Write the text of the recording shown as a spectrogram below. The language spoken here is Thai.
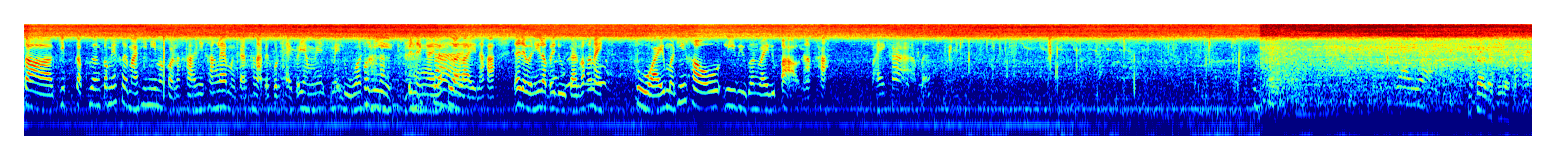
แต่กิฟกับเพื่อนก็ไม่เคยมาที่นี่มาก่อนนะคะนี่ครั้งแรกเหมือนกันขนาดเป็นคนไทยก็ยังไม่ไม่รู้ว่าที่นี่เป็นยังไงและคืออะไรนะคะ แล้วเดี๋ยววันนี้เราไปดูกันว่าข้างในสวยเหมือนที่เขารีวิวกันไว้หรือเปล่านะคะ ไปค่ะแบบちっ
